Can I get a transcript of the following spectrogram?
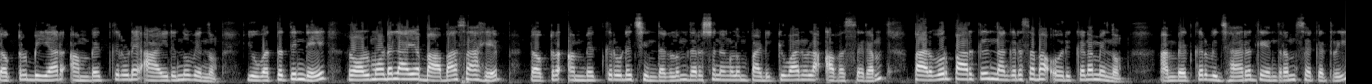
ഡോക്ടർ ബി ആർ അംബേദ്കറുടെ ആയിരുന്നുവെന്നും യുവത്വത്തിന്റെ റോൾ മോഡലായ ബാബാ സാഹേബ് ഡോക്ടർ അംബേദ്കറുടെ ചിന്തകളും ദർശനങ്ങളും പഠിക്കുവാനുള്ള അവസരം പറവൂർ പാർക്കിൽ നഗരസഭ ഒരുക്കണമെന്നും അംബേദ്കർ വിചാര കേന്ദ്രം സെക്രട്ടറി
